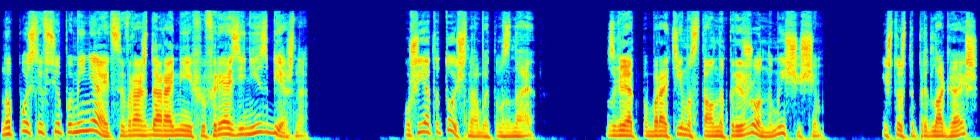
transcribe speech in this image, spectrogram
но после все поменяется, вражда ромеев и фрязи неизбежна. Уж я-то точно об этом знаю. Взгляд побратима стал напряженным, ищущим. И что ж ты предлагаешь?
